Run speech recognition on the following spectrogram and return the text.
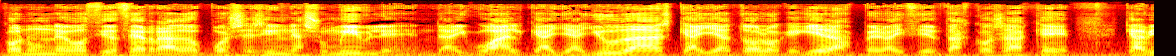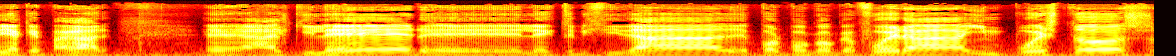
con un negocio cerrado pues es inasumible. Da igual que haya ayudas, que haya todo lo que quieras, pero hay ciertas cosas que, que había que pagar. Eh, alquiler, eh, electricidad, eh, por poco que fuera, impuestos,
